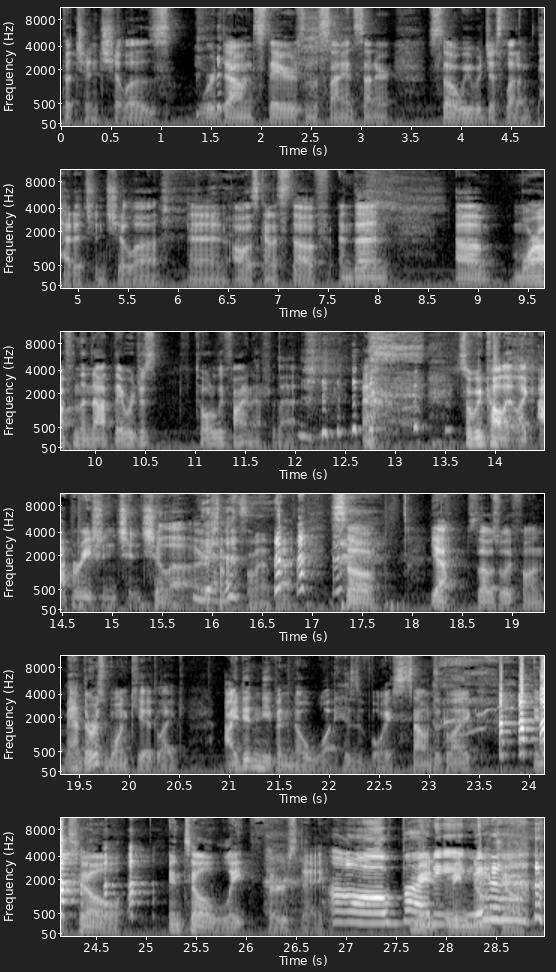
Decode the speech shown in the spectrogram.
the chinchillas were downstairs in the science center, so we would just let them pet a chinchilla and all this kind of stuff, and then um, more often than not, they were just totally fine after that. so we call it like Operation Chinchilla or Yeah. something, something like that. So yeah, so that was really fun. Man, there was one kid like I didn't even know what his voice sounded like until until late Thursday. Oh, buddy. I mean, no joke.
